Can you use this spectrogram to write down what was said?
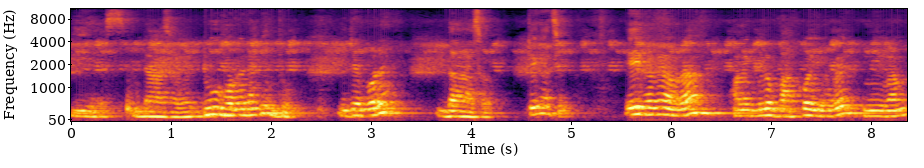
O. Does S. Do হবে না কিন্তু ইটের পরে দাস হবে। ঠিক আছে? এইভাবে আমরা অনেকগুলো বাক্য এইভাবে নির্মাণ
